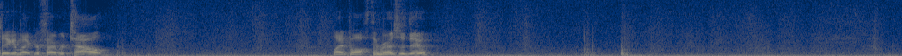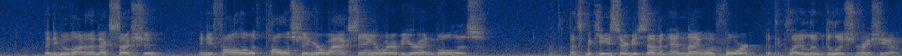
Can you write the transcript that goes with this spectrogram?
take a microfiber towel, wipe off the residue, Then you move on to the next section and you follow with polishing or waxing or whatever your end goal is. That's McKee's 37 N914 at the clay lube dilution ratio.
